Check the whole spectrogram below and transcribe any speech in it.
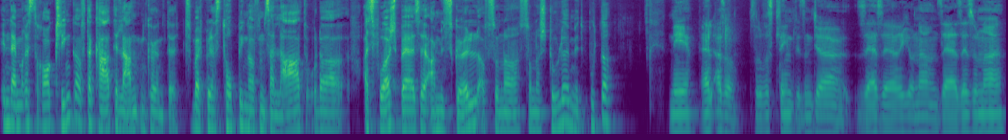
in deinem Restaurant Klinker auf der Karte landen könnte? Zum Beispiel als Topping auf dem Salat oder als Vorspeise Amüsgöl auf so einer, so einer Stulle mit Butter? Nee, äh, also, so wie es klingt, wir sind ja sehr, sehr regional und sehr saisonal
